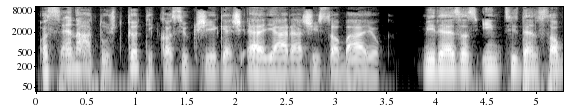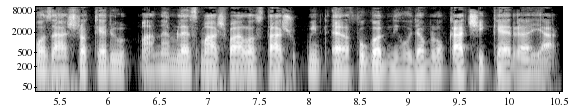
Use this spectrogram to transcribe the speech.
A szenátust kötik a szükséges eljárási szabályok. Mire ez az incidens szavazásra kerül, már nem lesz más választásuk, mint elfogadni, hogy a blokkád sikerrel járt.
